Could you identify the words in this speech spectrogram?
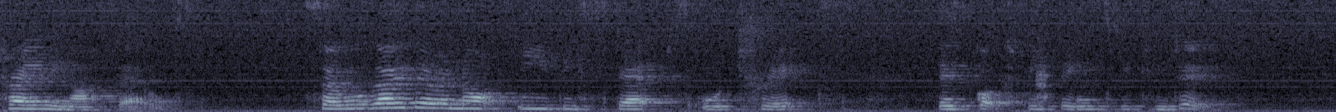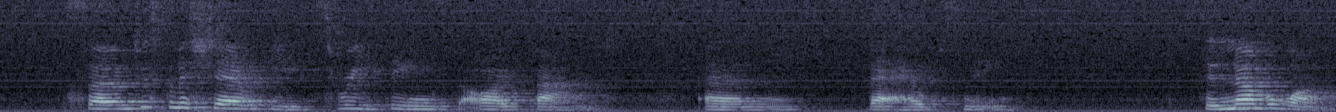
training ourselves. So although there are not easy steps or tricks, there's got to be things we can do. So I'm just going to share with you three things that I've found um, that helps me. So number one,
